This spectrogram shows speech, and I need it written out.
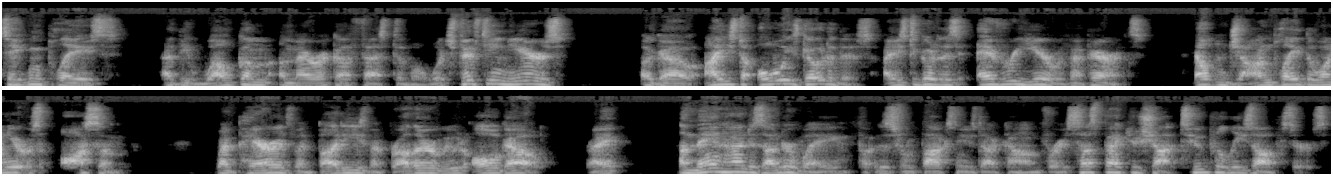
taking place at the Welcome America Festival, which 15 years ago, I used to always go to this. I used to go to this every year with my parents. Elton John played the one year, it was awesome. My parents, my buddies, my brother, we would all go, right? A manhunt is underway, this is from FoxNews.com, for a suspect who shot two police officers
